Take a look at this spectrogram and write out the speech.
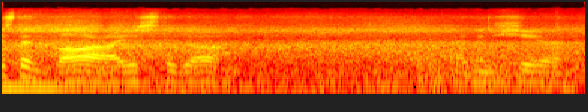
Twisted Bar I used to go. I think here.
